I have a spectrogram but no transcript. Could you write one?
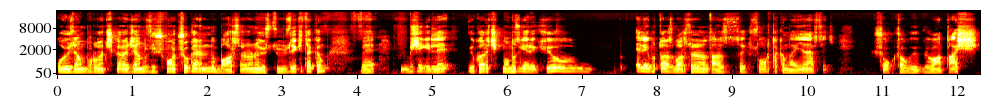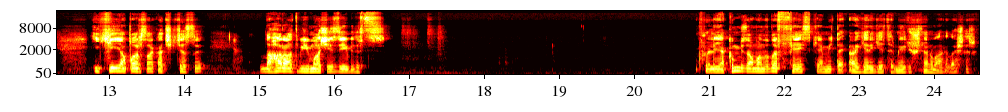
O yüzden buradan çıkaracağımız 3 puan çok önemli. Barcelona üstümüzdeki takım ve bir şekilde yukarı çıkmamız gerekiyor. Hele bu tarz Barcelona tarzı zor takımları yenersek çok çok büyük bir avantaj. 2 yaparsak açıkçası daha rahat bir maç izleyebiliriz. Şöyle yakın bir zamanda da facecam'i tekrar geri getirmeyi düşünüyorum arkadaşlar.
